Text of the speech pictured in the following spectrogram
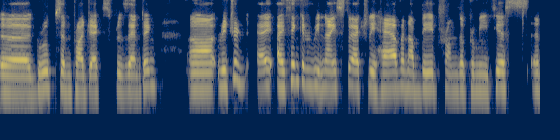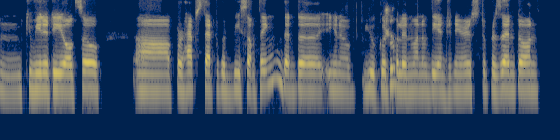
uh, groups and projects presenting. Richard, I, I think it would be nice to actually have an update from the Prometheus and community also uh, perhaps that could be something that the, you know, you could Sure. pull in one of the engineers to present on.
